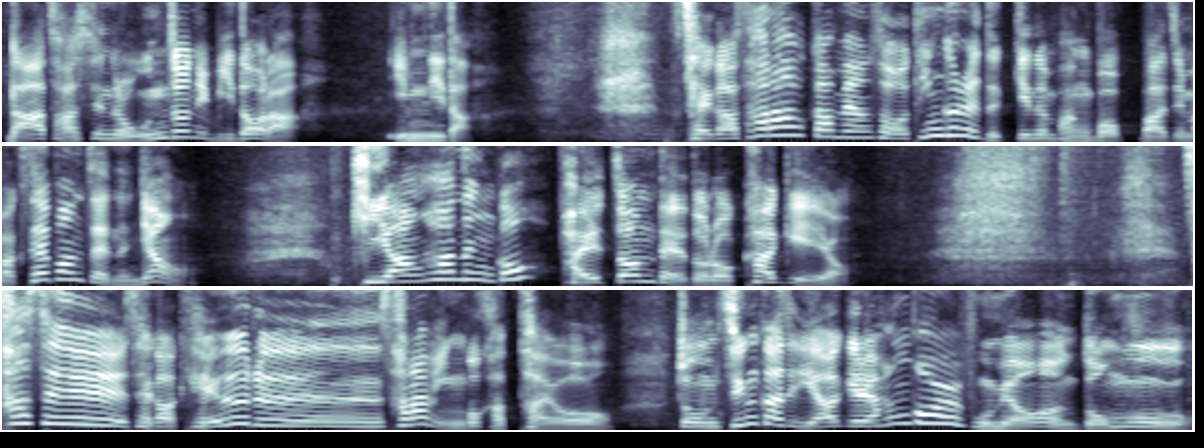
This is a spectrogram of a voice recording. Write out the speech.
나 자신을 온전히 믿어라 입니다. 제가 살아가면서 팅글을 느끼는 방법 마지막 세 번째는요. 기양하는 거 발전되도록 하기예요. 사실 제가 게으른 사람인 것 같아요. 좀 지금까지 이야기를 한 걸 보면 너무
